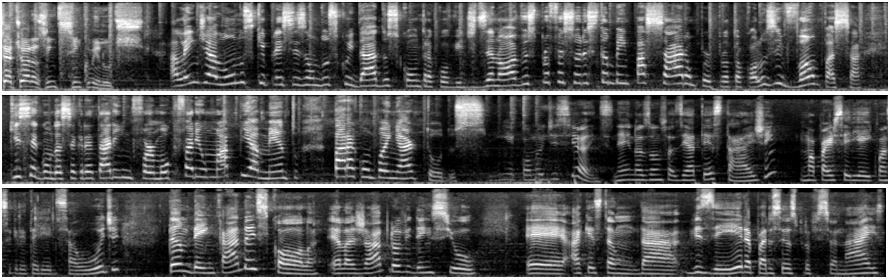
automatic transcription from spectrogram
7 horas e 25 minutos. Além de alunos que precisam dos cuidados contra a Covid-19, os professores também passaram por protocolos e vão passar, que, segundo a secretária, informou que faria um mapeamento para acompanhar todos. Sim, como eu disse antes, né? Nós vamos fazer a testagem, uma parceria aí com a Secretaria de Saúde. Também cada escola, ela já providenciou é, a questão da viseira para os seus profissionais,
